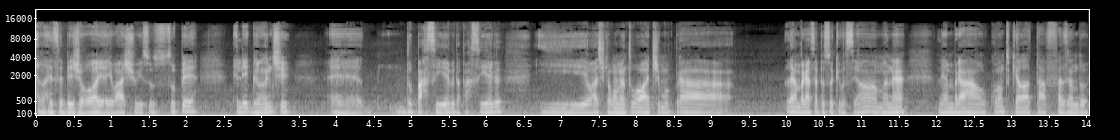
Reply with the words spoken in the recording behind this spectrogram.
ela receber joia. Eu acho isso super elegante é, do parceiro, da parceira, e eu acho que é um momento ótimo para lembrar essa pessoa que você ama, né? Lembrar o quanto que ela tá fazendo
